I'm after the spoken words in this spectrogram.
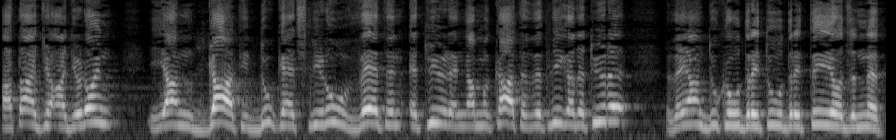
Ata që agjërojnë janë gati duke e çliru veten e tyre nga mëkatet dhe të ligat e tyre dhe janë duke u drejtu drejt teje o xhennet.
